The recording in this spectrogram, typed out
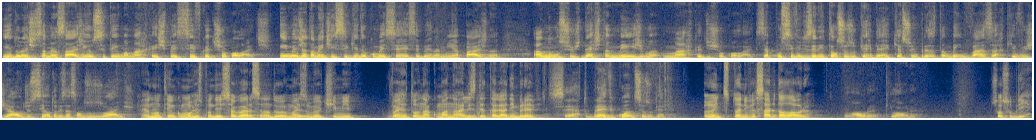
e durante essa mensagem eu citei uma marca específica de chocolate. Imediatamente em seguida eu comecei a receber na minha página anúncios desta mesma marca de chocolates. É possível dizer então, seu Zuckerberg, que a sua empresa também vaza arquivos de áudio sem autorização dos usuários? Eu não tenho como responder isso agora, senador, mas o meu time vai retornar com uma análise detalhada em breve. Certo. Breve quando, seu Zuckerberg? Antes do aniversário da Laura. Laura? Que Laura? Sua sobrinha?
